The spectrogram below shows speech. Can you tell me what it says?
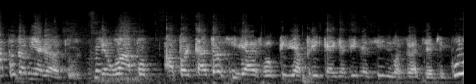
από το μυαλό του. Και εγώ από, από 100.000 που πήγα πρίκα γιατί είμαι σύζυγος του Ατλαντικού,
